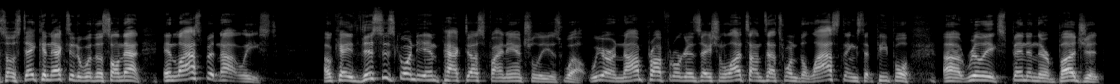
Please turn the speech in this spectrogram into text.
so stay connected with us on that. And last but not least, okay, this is going to impact us financially as well. We are a nonprofit organization. A lot of times that's one of the last things that people uh, really expend in their budget.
